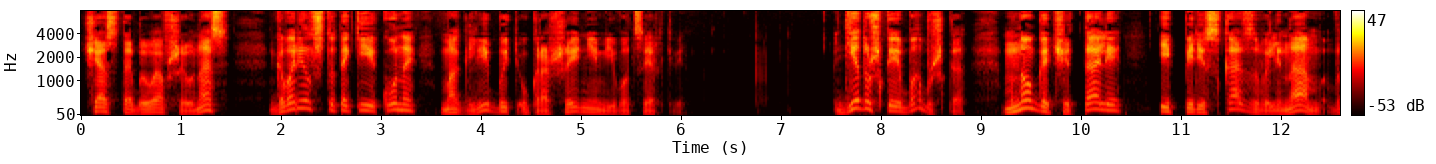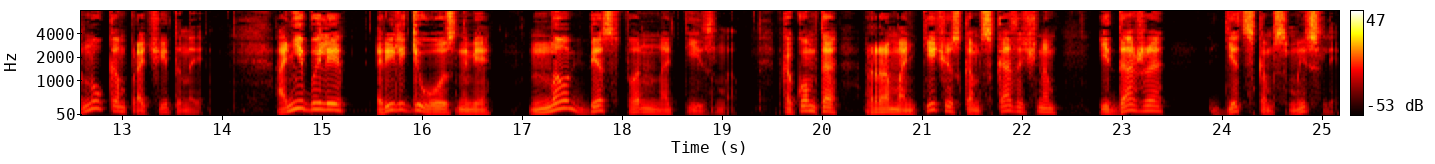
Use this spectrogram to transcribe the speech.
часто бывавший у нас, говорил, что такие иконы могли быть украшением его церкви. Дедушка и бабушка много читали и пересказывали нам, внукам, прочитанные. Они были религиозными, но без фанатизма, каком-то романтическом, сказочном и даже детском смысле.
